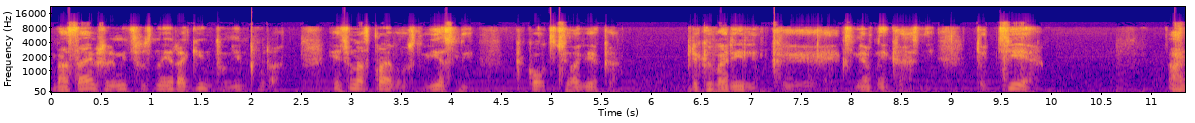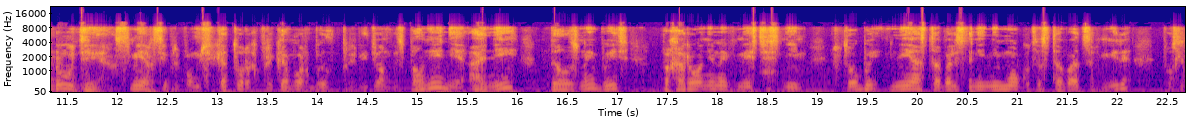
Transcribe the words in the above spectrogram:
Васаем Шель Митсвас Наирагин Тунин Квура. Есть у нас правило, что если какого-то человека приговорили к, к смертной казни, то те орудия смерти, при помощи которых приговор был приведен в исполнение, они должны быть похоронены вместе с ним, чтобы не оставались, они не могут оставаться в мире после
